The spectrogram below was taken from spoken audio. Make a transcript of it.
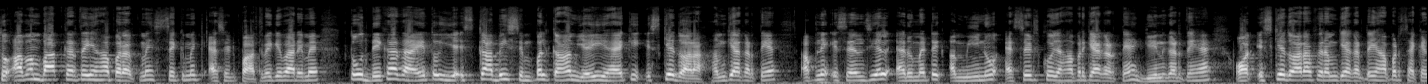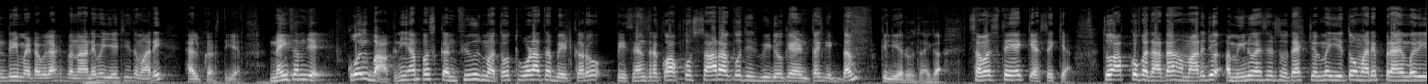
तो अब हम बात करते हैं यहाँ पर अपने सिकमिक एसिड पाथवे के बारे में। तो देखा जाए तो ये इसका भी सिंपल काम यही है कि इसके द्वारा हम क्या करते हैं, अपने इसेंशियल एरोमेटिक अमीनो एसिड्स को यहाँ पर क्या करते हैं गेन करते हैं और इसके द्वारा फिर हम क्या करते हैं, यहाँ पर सेकेंडरी मेटाबोलाइट बनाने में ये चीज़ हमारी हेल्प करती है। नहीं समझे? कोई बात नहीं, आप बस कंफ्यूज मत हो थोड़ा सा वेट करो पेशेंस रखो, आपको सारा कुछ इस वीडियो के एंड तक एकदम क्लियर हो जाएगा। समझते हैं कैसे क्या? तो आपको बताता हमारे जो अमीनो एसिड्स होते हैं एक्चुअल में ये तो हमारे प्राइमरी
